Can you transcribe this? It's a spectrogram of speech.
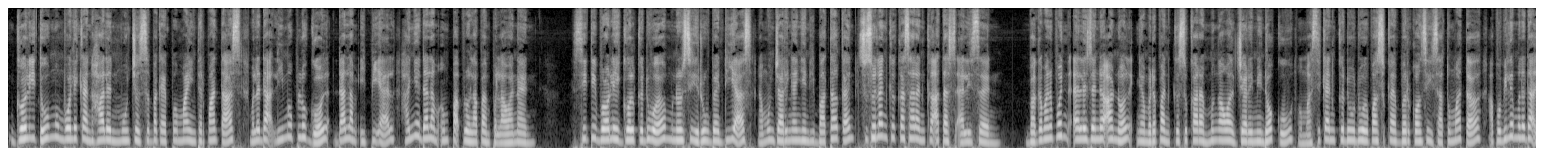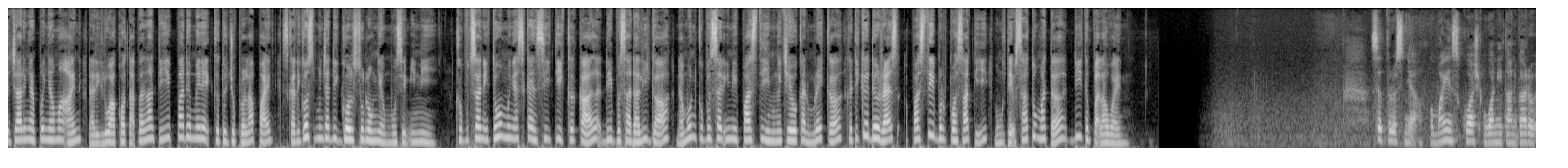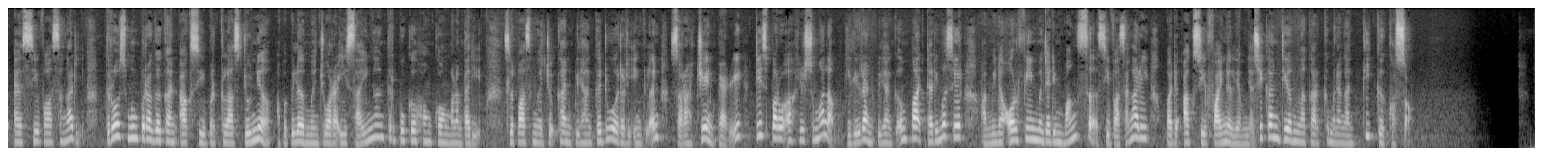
Gol itu membolehkan Haaland muncul sebagai pemain terpantas meledak 50 gol dalam EPL hanya dalam 48 perlawanan. City beroleh gol kedua menerusi Ruben Dias namun jaringan yang dibatalkan susulan kekasaran ke atas Alisson. Bagaimanapun Alexander Arnold yang berdepan kesukaran mengawal Jeremy Doku memastikan kedua-dua pasukan berkongsi satu mata apabila meledak jaringan penyamaan dari luar kotak penalti pada minit ke-78 sekaligus menjadi gol sulungnya musim ini. Keputusan itu menyaksikan City kekal di pesada Liga namun keputusan ini pasti mengecewakan mereka ketika The Reds pasti berpuas hati mengutip satu mata di tempat lawan. Seterusnya, pemain skuash wanita negara S. Siva Sangari terus memperagakan aksi berkelas dunia apabila menjuarai saingan terbuka Hong Kong malam tadi. Selepas mengejutkan pilihan kedua dari England, Sarah Jane Perry di separuh akhir semalam, giliran pilihan keempat dari Mesir, Amina Orfi menjadi mangsa Siva Sangari pada aksi final yang menyaksikan dia melakar kemenangan 3-0.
